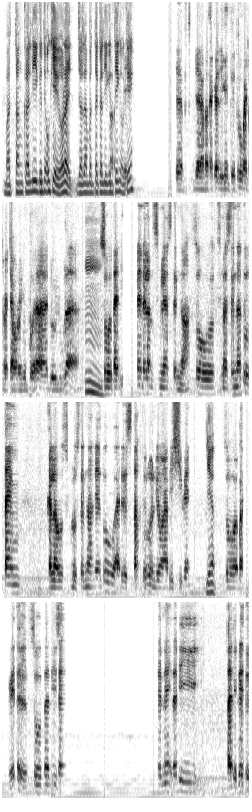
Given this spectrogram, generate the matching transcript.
Batang Kali Genting. Okay, alright. Jalan Batang Kali Genting, okay. Okay. Jalan, jalan Batang Kali Genting tu macam-macam orang jumpa lah dulu lah. Hmm. So tadi saya dalam 9.30 So 9.30 tu time Kalau 10.30 macam tu Ada staff turun Dia orang habis shift kan Yep. So abang kereta So tadi saya Saya naik tadi Tak ada kereta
